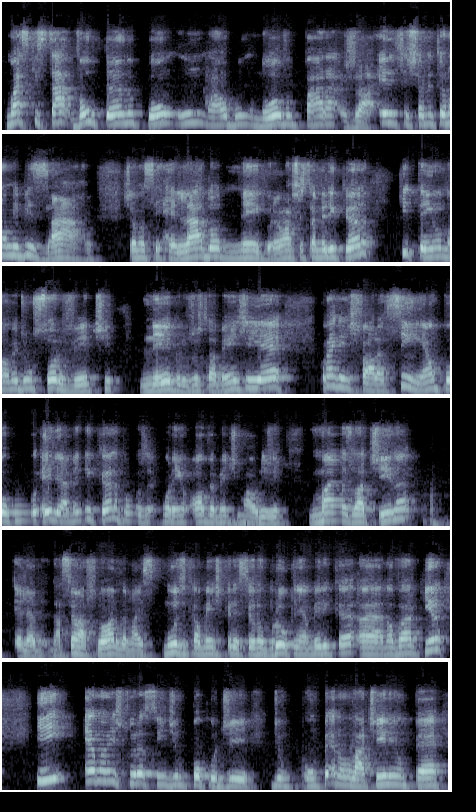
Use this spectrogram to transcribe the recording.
mas que está voltando com um álbum novo para já. Ele se chama, tem um nome bizarro, chama-se Relado Negro. É um artista americano que tem o nome de um sorvete negro, justamente, e é como é que a gente fala? Sim, é um pouco. Ele é americano, porém, obviamente, uma origem mais latina. Ele é, nasceu na Flórida, mas musicalmente cresceu no Brooklyn, americano, uh, nova Yorkina. E é uma mistura assim de um pouco de, de um, um, pé no latino e um pé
